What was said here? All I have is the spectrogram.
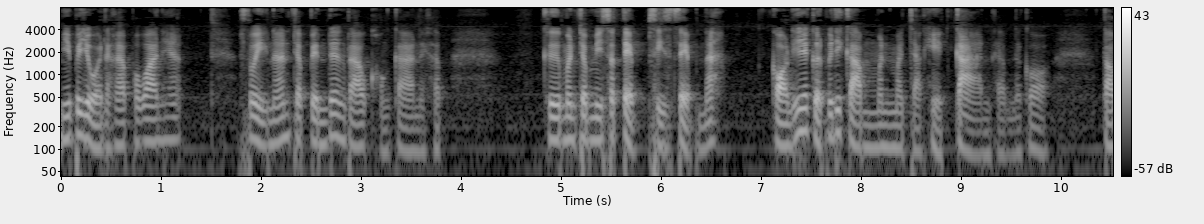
มีประโยชน์นะครับ เพราะว่าเนี่ยสโตอิกนั้นจะเป็นเรื่องราวของการนะครับ คือมันจะมีสเต็ปสี่สเต็ปนะ ก่อนที่จะเกิดพฤติกรรมมันมาจากเหตุการณ์ครับ แล้วก็ต่อ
